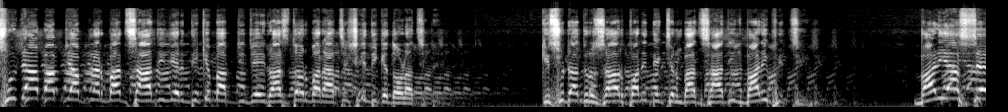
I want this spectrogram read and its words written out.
সুজা বাবজি আপনার বাদশাহ আজিজের দিকে বাবজি যে রাজদরবার আছে সেই দিকে দৌড়াচ্ছে। কিছুটা দূর যাওয়ার পরে দেখছেন বাদশাহ আজিজ বাড়ি ফিরছে। বাড়ি আসছে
